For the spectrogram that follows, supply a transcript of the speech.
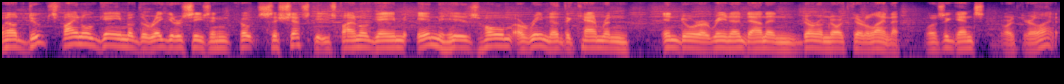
Well, Duke's final game of the regular season, Coach Krzyzewski's final game in his home arena, the Cameron Indoor Arena down in Durham, North Carolina, was against North Carolina.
